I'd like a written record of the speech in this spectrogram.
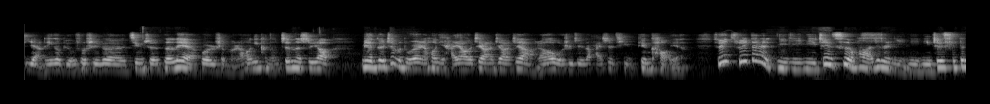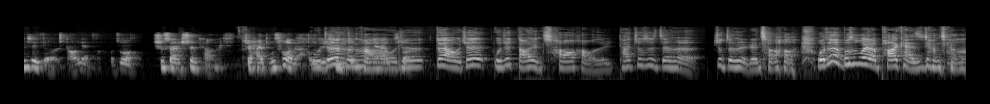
演了一个，比如说是一个精神分裂或者什么，然后你可能真的是要。面对这么多人，然后你还要这样这样这样，然后我是觉得还是挺挺考验。所以所以，但是你你你这次的话，就是你你你这次跟这个导演的合作是算顺畅的，就还不错的。我觉得很好，我觉得对啊，我觉得我觉得导演超好的，他就是真的。就真的人超好，我真的不是为了 podcast 这样讲的，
